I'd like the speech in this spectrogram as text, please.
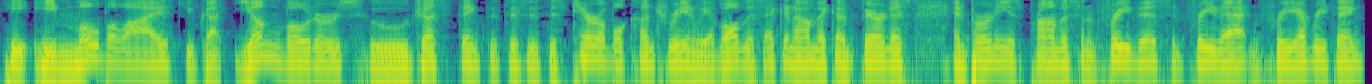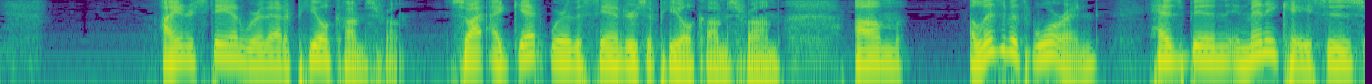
He, he mobilized. You've got young voters who just think that this is this terrible country and we have all this economic unfairness and Bernie is promising them free this and free that and free everything. I understand where that appeal comes from. So I, I get where the Sanders appeal comes from. Um, Elizabeth Warren has been, in many cases,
